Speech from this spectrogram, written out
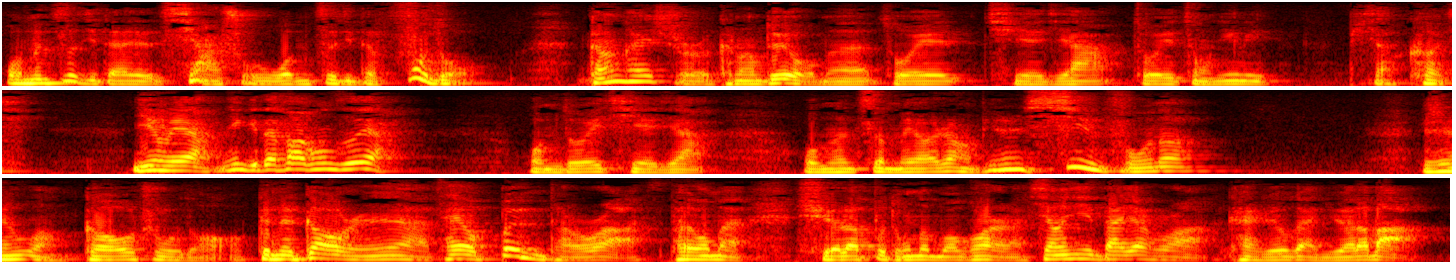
我们自己的下属，我们自己的副总，刚开始可能对我们作为企业家、作为总经理比较客气，因为啊，你给他发工资呀。我们作为企业家，我们怎么要让别人信服呢？人往高处走，跟着高人啊，才有奔头啊！朋友们，学了不同的模块了，相信大家伙啊，开始有感觉了吧？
